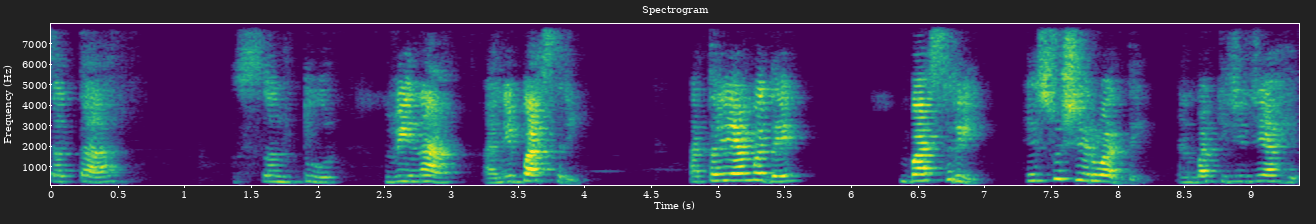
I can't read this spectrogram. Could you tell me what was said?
सतार संतूर विना आणि बासरी. आता यामध्ये बासरी हे सुशीर वाद्य आणि बाकीचे जे आहेत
